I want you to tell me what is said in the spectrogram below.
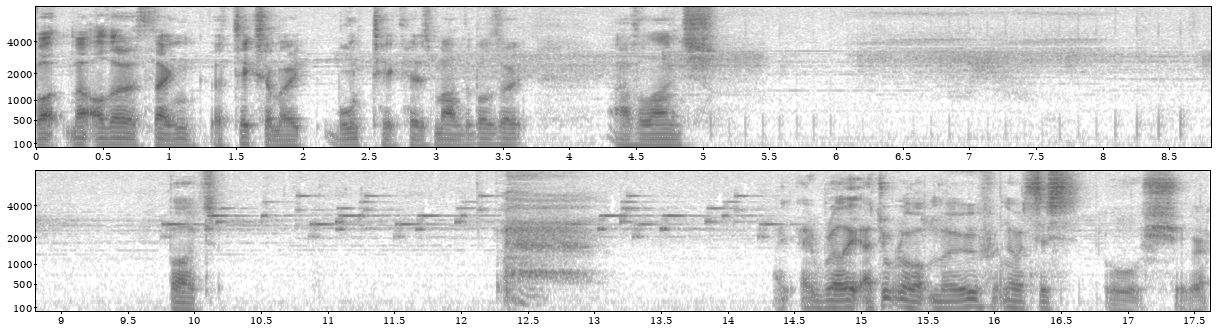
But my other thing that takes him out won't take his Mandibuzz out. Avalanche. But I, I really I don't know what move. No, it's just oh sugar.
